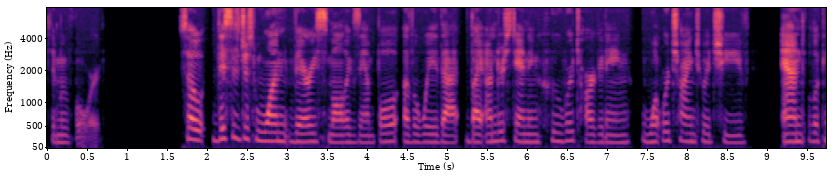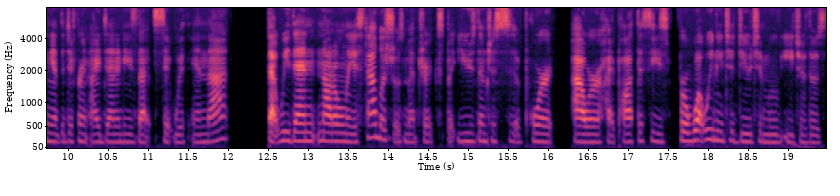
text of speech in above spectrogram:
to move forward. So, this is just one very small example of a way that by understanding who we're targeting, what we're trying to achieve, and looking at the different identities that sit within that, that we then not only establish those metrics, but use them to support our hypotheses for what we need to do to move each of those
